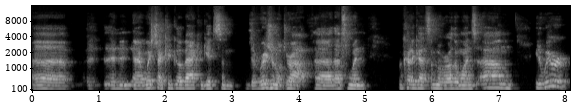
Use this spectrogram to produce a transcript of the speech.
and I wish I could go back and get some the original drop. That's when we could have got some of our other ones. Um, you know, we were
